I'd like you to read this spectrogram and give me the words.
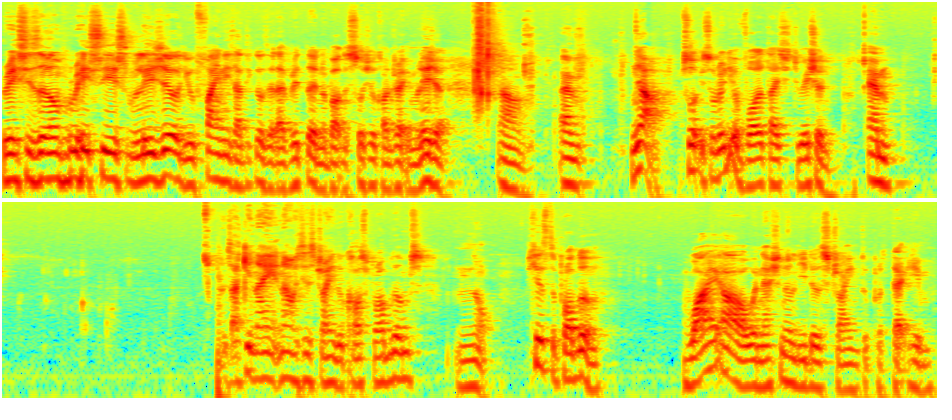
racism, racist, Malaysia. You'll find these articles that I've written about the social contract in Malaysia. Um, and yeah, so it's already a volatile situation. And Zakir Naik now is just trying to cause problems? No. Here's the problem. Why are our national leaders trying to protect him?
